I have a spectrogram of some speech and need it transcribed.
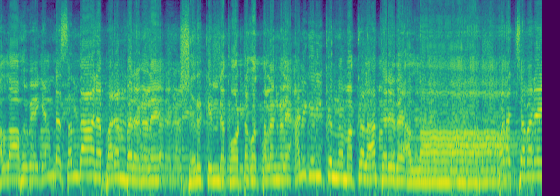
അല്ലാഹുവേ എന്റെ സന്താന പരമ്പരകളെ ഷിർക്കിന്റെ കോട്ടകൊത്തളങ്ങളെ അനുകരിക്കുന്ന മക്കളാക്കരുത് അല്ലാ. പടച്ചവനെ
